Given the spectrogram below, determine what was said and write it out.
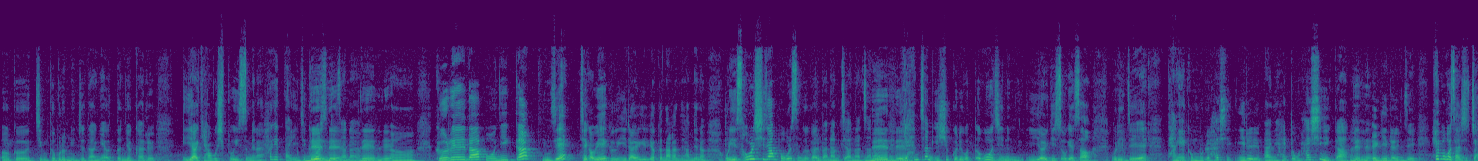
어, 그 지금 더불어민주당의 어떤 역할을 이야기하고 싶고 있으면 하겠다 이제 그 말씀이잖아요. 네, 네. 어, 그러다 보니까 이제 제가 왜 그 일을 엮어 나갔냐 하면은 우리 서울시장 보궐선거가 얼마 남지 않았잖아요. 네, 네. 이게 한참 이슈거리고 뜨거워지는 이 열기 속에서 우리 이제 당의 근무를 하시 일을 많이 활동을 하시니까 네, 네. 여기를 이제 해보고자 해서 쫙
